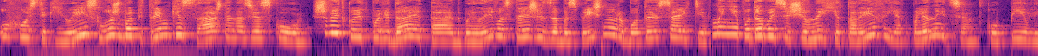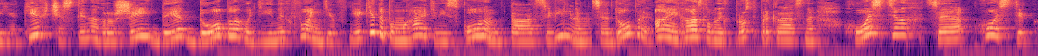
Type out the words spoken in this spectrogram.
У Hostik.ua служба підтримки завжди на зв'язку. Швидко відповідає та дбайливо стежить за безпечною роботою сайтів. Мені подобається, що в них є тарифи як паляниця, в купівлі яких частина грошей йде до благодійних фондів, які допомагають військовим та цивільним. Це добре. А і гасло в них просто прекрасне. Хостінг це хостік.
